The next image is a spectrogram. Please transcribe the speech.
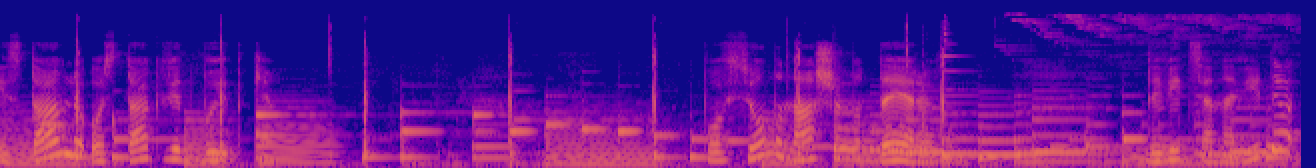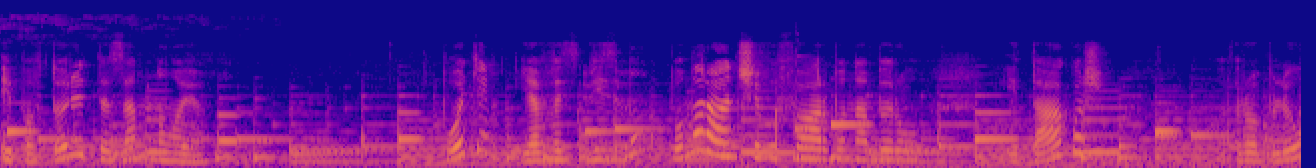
і ставлю ось так відбитки по всьому нашому дереву. Дивіться на відео і повторюйте за мною. Потім я візьму помаранчеву фарбу наберу і також роблю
